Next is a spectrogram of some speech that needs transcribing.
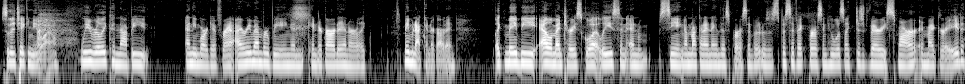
So they're taking me a while. We really could not be any more different. I remember being in kindergarten or like maybe not kindergarten, like maybe elementary school at least, and, and seeing, I'm not going to name this person, but it was a specific person who was like just very smart in my grade.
